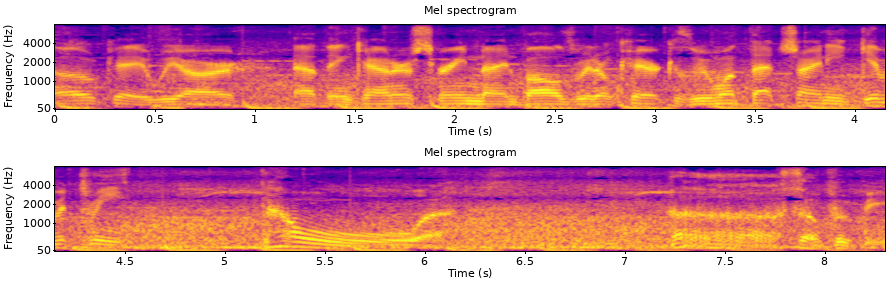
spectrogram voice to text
Okay, we are at the encounter screen, nine balls. We don't care because we want that shiny. Give it to me. No. Uh, so poopy.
